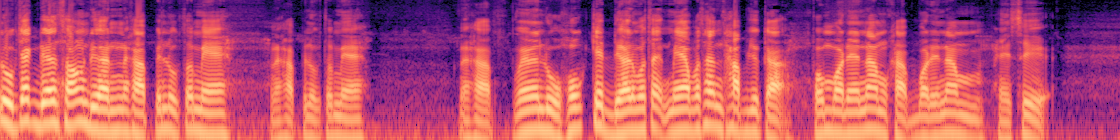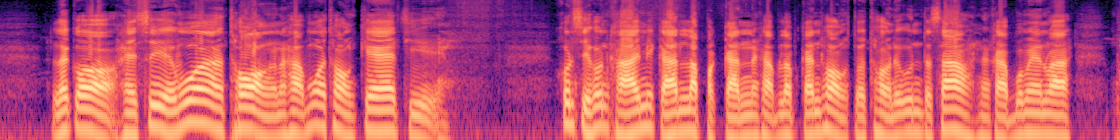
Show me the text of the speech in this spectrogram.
ลูกจักเดือนสองเดือนนะครับ เป็นลูกตัวแม่นะครับ เป็นลูกตัวแม่นะครับแม่ลูกหกเจ็ดเดือนว่าท่านแม่ว่าท่านทับอยู่กะผมบอแนะนำครับบอแนะนำให้ซื้อ แล้วก็ให้ซื้อมั่วทองนะครับมั่วทองแก่ที่คนสีคนขายมีการรับประกันนะครับรับประกันทองตัวทองในอุลตราซาวน์นะครับบ่แมนว่าผ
